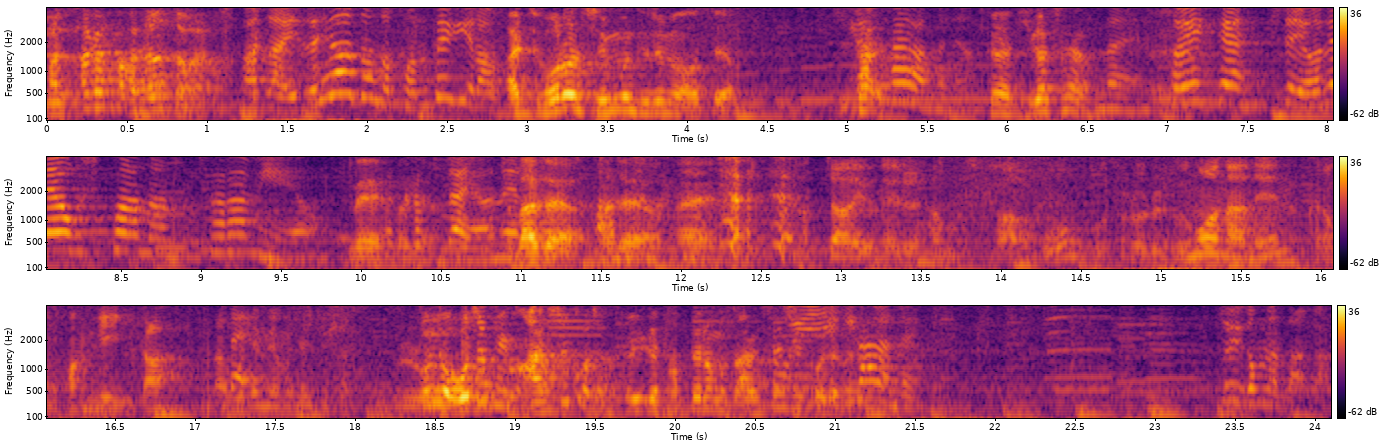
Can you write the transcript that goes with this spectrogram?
아, 사귀었다가 헤어졌잖아요. 맞아, 이제 헤어져서 번택이라고. 아니 저런 질문 들으면 어때요? 기가 다- 차요, 그냥. 그냥 기가 차요. 네. 저희 그냥 진짜 연애하고 싶어하는 두 사람이에요. 네, 그 맞아요. 각자 연애를 맞아요. 맞아요. 네. 각자 연애를 하고 싶어하고 뭐 서로를 응원하는 그런 관계이다 라고 네. 해명을 해주셨습니다. 근데 어차피 이거 안 쓸 거잖아. 이거 답변한 것도 안 쓰실 우리 이거 거잖아요. 하면 돼. 또 이것만 나가.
